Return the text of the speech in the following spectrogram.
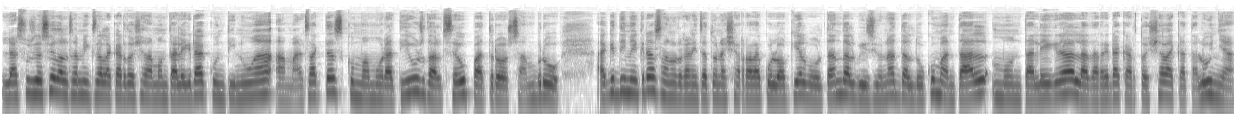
L'Associació dels Amics de la Cardoixa de Montalegre continua amb els actes commemoratius del seu patró, Sant Bru. Aquest dimecres s'han organitzat una xerrada col·loqui al voltant del visionat del documental Montalegre, la darrera cartoixa de Catalunya,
